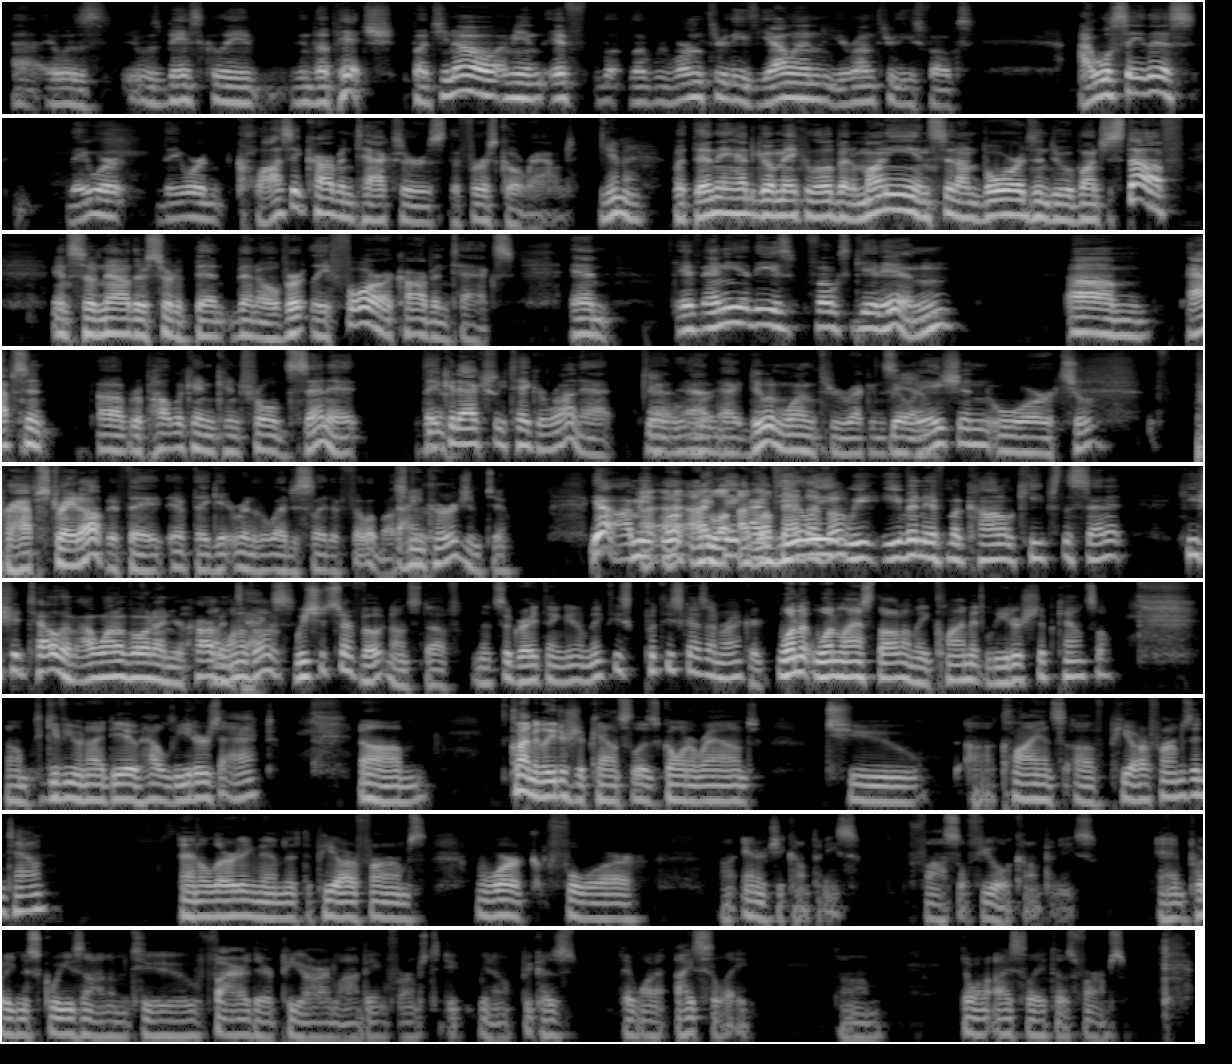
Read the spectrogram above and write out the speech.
uh, it was it was basically the pitch. But you know, I mean, if look, look, we run through these Yellen, you run through these folks. I will say this: they were they were closet carbon taxers the first go round, yeah, man. but then they had to go make a little bit of money and sit on boards and do a bunch of stuff. And so now they're sort of been been overtly for a carbon tax. And if any of these folks get in, um, absent a Republican controlled Senate, they Yeah. could actually take a run at, Yeah, at, at, at doing one through reconciliation or Sure. perhaps straight up if they if they get rid of the legislative filibuster. I encourage them to. Yeah, I mean, I- look, I- I, lo- think I'd love to have that ideally, we even if McConnell keeps the Senate, he should tell them, "I want to vote on your carbon tax." vote. We should start voting on stuff. That's a great thing. You know, make these put these guys on record. One one last thought on the Climate Leadership Council, um, to give you an idea of how leaders act. Um, Climate Leadership Council is going around to uh, clients of PR firms in town and alerting them that the PR firms work for uh, energy companies, fossil fuel companies, and putting the squeeze on them to fire their PR and lobbying firms to do, you know, because they want to isolate. Um, they want to isolate those firms.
